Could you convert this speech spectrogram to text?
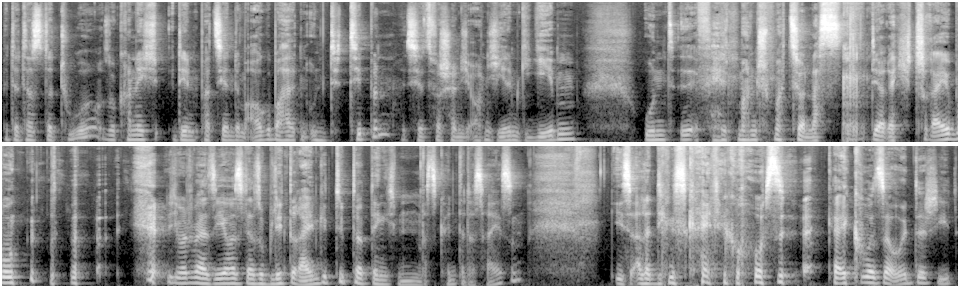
mit der Tastatur. So kann ich den Patient im Auge behalten und tippen. Ist jetzt wahrscheinlich auch nicht jedem gegeben und äh, fällt manchmal zur Last der Rechtschreibung. Wenn ich manchmal sehe, was ich da so blind reingetippt habe, denke ich, hm, was könnte das heißen? Ist allerdings keine große, kein großer Unterschied,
